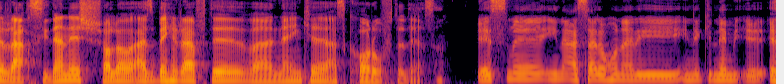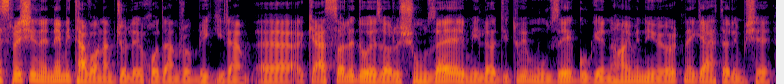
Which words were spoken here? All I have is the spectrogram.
رقصیدنش حالا از بین رفته و نه اینکه از کار افتاده اصلا. اسم این اثر هنری اینه که نمی... اسمش اینه نمی‌توانم جلوی خودم رو بگیرم. که از سال 2016 میلادی توی موزه گوگنهایم نیویورک نگهداری میشه.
